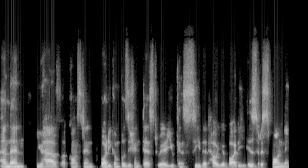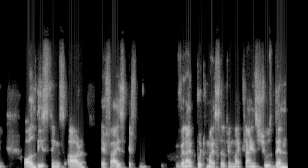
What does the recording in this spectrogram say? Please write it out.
And then you have a constant body composition test where you can see that how your body is responding. All these things are, if I, if when I put myself in my client's shoes, then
